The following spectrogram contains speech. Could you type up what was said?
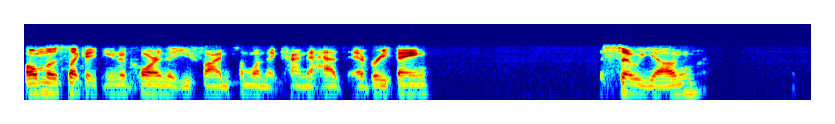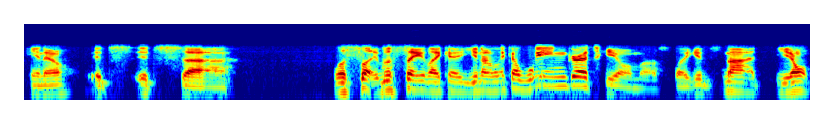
almost like a unicorn that you find someone that kind of has everything so young You know, it's it's uh, let's like let's say like a you know like a Wayne Gretzky almost. Like it's not you don't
